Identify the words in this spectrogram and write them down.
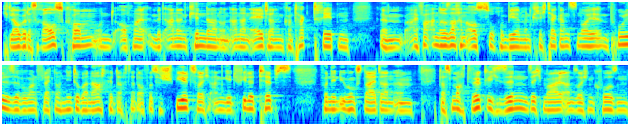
ich glaube, das Rauskommen und auch mal mit anderen Kindern und anderen Eltern in Kontakt treten, ähm, einfach andere Sachen auszuprobieren. Man kriegt da ganz neue Impulse, wo man vielleicht noch nie drüber nachgedacht hat, auch was das Spielzeug angeht. Viele Tipps von den Übungsleitern. Ähm, das macht wirklich Sinn, sich mal an solchen Kursen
